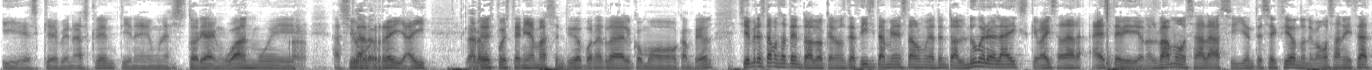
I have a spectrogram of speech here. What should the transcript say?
y es que Ben Askren tiene una historia en One muy... Ha sido Claro. un rey ahí. Claro. Entonces, pues tenía más sentido ponerle a él como campeón. Siempre estamos atentos a lo que nos decís y también estamos muy atentos al número de likes que vais a dar a este vídeo. Nos vamos a la siguiente sección donde vamos a analizar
